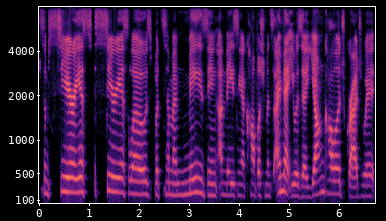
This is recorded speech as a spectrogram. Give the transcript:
some serious, serious lows, but some amazing, amazing accomplishments. I met you as a young college graduate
